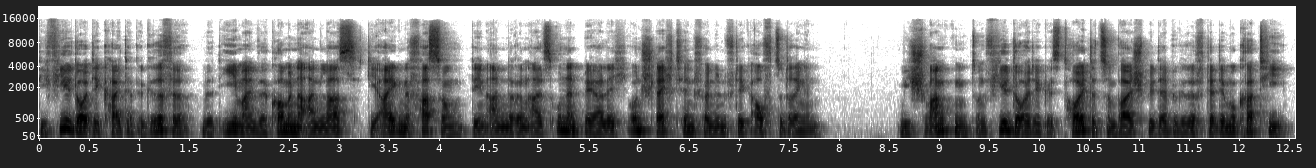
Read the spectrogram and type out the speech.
Die Vieldeutigkeit der Begriffe wird ihm ein willkommener Anlass, die eigene Fassung den anderen als unentbehrlich und schlechthin vernünftig aufzudrängen. Wie schwankend und vieldeutig ist heute zum Beispiel der Begriff der Demokratie,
